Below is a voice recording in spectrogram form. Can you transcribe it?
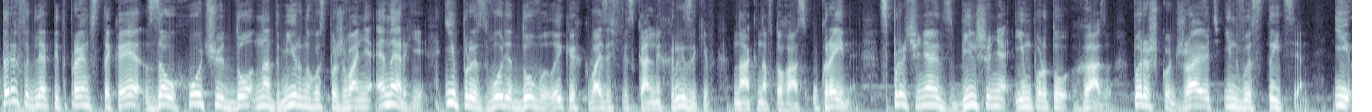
Тарифи для підприємств ТКЕ заохочують до надмірного споживання енергії і призводять до великих квазіфіскальних ризиків НАК Нафтогаз України, спричиняють збільшення імпорту газу, перешкоджають інвестиціям. І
